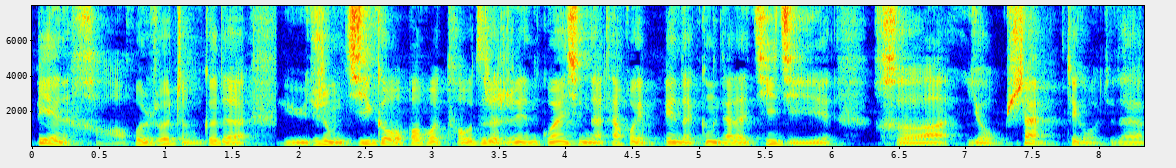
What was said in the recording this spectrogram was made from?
变好，或者说整个的与这种机构包括投资者之间的关系呢，它会变得更加的积极和友善。这个我觉得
